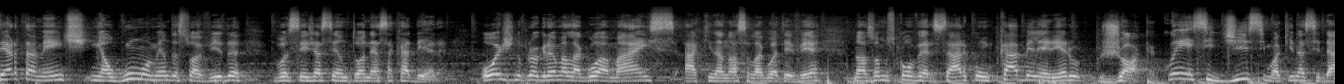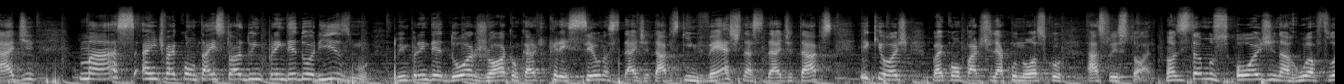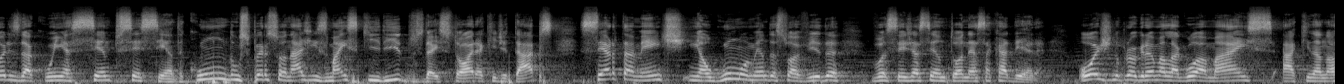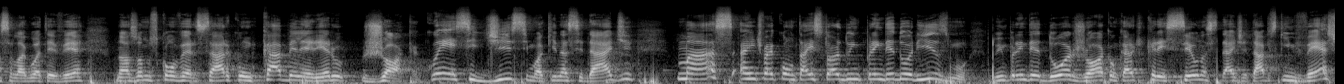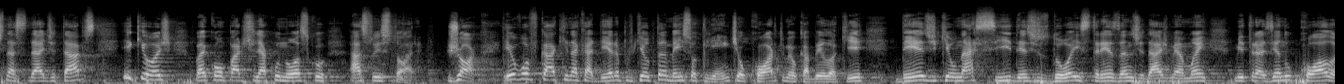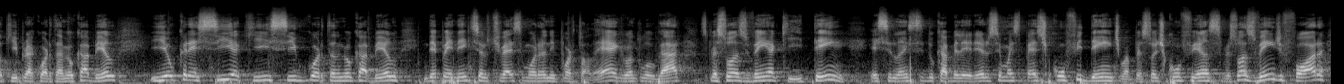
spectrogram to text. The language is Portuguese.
certamente em algum momento da sua vida você já sentou nessa cadeira. Hoje no programa Lagoa Mais, aqui na nossa Lagoa TV, nós vamos conversar com o cabeleireiro Joca, conhecidíssimo aqui na cidade mas a gente vai contar a história do empreendedorismo, do empreendedor Joca, um cara que cresceu na cidade de Tapes, que investe na cidade de Tapes e que hoje vai compartilhar conosco a sua história. Nós estamos hoje na rua Flores da Cunha 160, com um dos personagens mais queridos da história aqui de Tapes. Certamente, em algum momento da sua vida, você já sentou nessa cadeira. Hoje no programa Lagoa Mais, aqui na nossa Lagoa TV, nós vamos conversar com o cabeleireiro Joca, conhecidíssimo aqui na cidade, mas a gente vai contar a história do empreendedorismo, do empreendedor Joca, um cara que cresceu na cidade de Tapes, que investe na cidade de Tapes e que hoje vai compartilhar conosco a sua história. Joca, eu vou ficar aqui na cadeira porque eu também sou cliente, eu corto meu cabelo aqui desde que eu nasci, desde os dois, três anos de idade, minha mãe me trazia no colo aqui para cortar meu cabelo e eu cresci aqui, sigo cortando meu cabelo, independente se eu estivesse morando em Porto Alegre ou outro lugar, as pessoas vêm aqui e tem esse lance do cabeleireiro ser uma espécie de confidente, uma pessoa de confiança. As pessoas vêm de fora,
